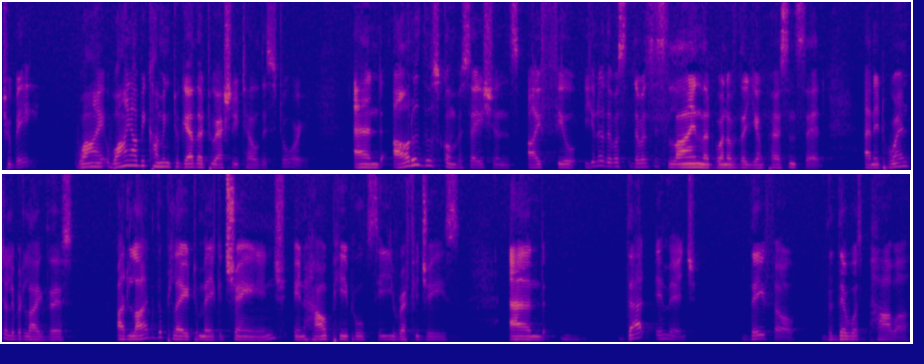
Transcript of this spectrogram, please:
to be why, why are we coming together to actually tell this story? And out of those conversations, I feel, you know, there was, there was this line that one of the young persons said, and it went a little bit like this I'd like the play to make a change in how people see refugees. And that image, they felt that there was power,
